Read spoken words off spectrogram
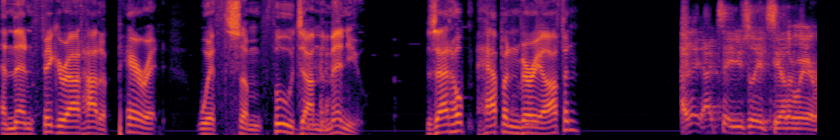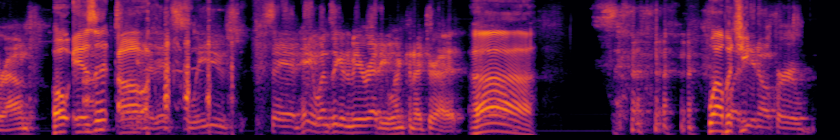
and then figure out how to pair it with some foods on the menu. Does that hope happen very often? I think I'd say usually it's the other way around. Oh, is it? Oh, tugging at sleeves, saying, "Hey, when's it going to be ready? When can I try it?" ah. Well, but you- you know, for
